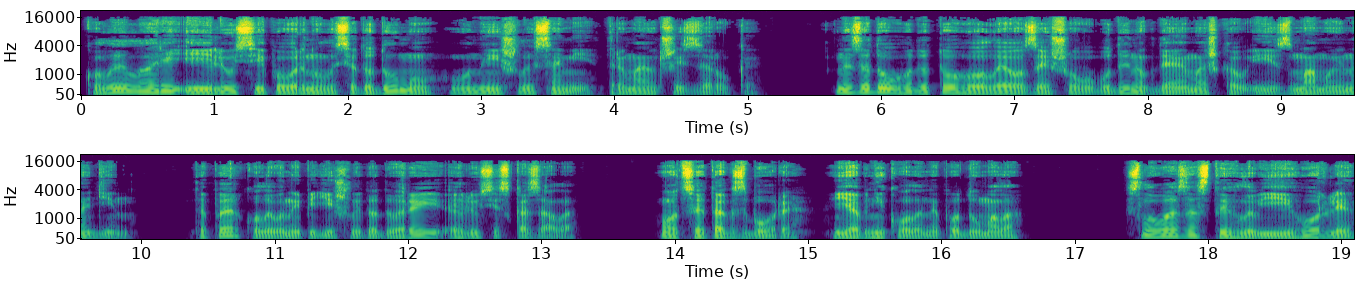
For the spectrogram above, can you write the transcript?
Коли Ларі і Люсі повернулися додому, вони йшли самі, тримаючись за руки. Незадовго до того Лео зайшов у будинок, де мешкав із мамою Надін. Тепер, коли вони підійшли до дверей, Люсі сказала Оце так збори, я б ніколи не подумала. Слова застигли в її горлі,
